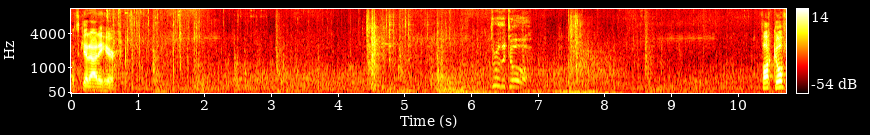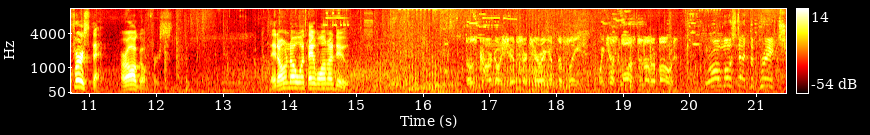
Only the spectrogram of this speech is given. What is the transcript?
Let's get out of here. The door. Fuck, go first then. Or I'll go first. They don't know what they want to do. Those cargo ships are tearing up the fleet. We just lost another boat. We're almost at the bridge.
